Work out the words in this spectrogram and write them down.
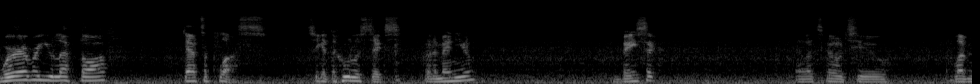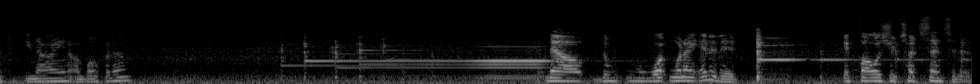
Wherever you left off, that's a plus. So you get the hula sticks. Go to menu, basic, and let's go to 1159 on both of them. Now, the what, when I edit it, it follows your touch sensitive.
